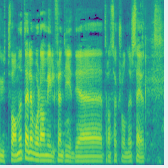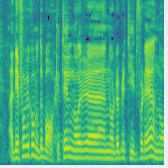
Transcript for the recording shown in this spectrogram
utvannet, eller hvordan vil fremtidige transaksjoner se ut? Det får vi komme tilbake til når, eh, når, det blir tid for det. Nå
